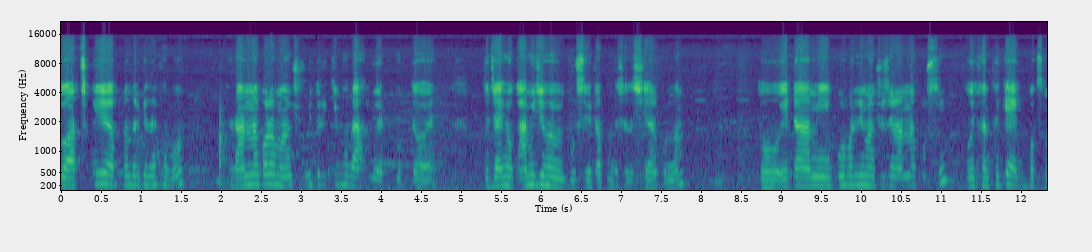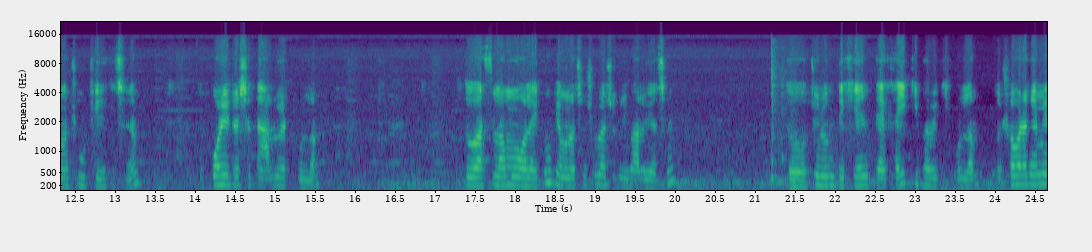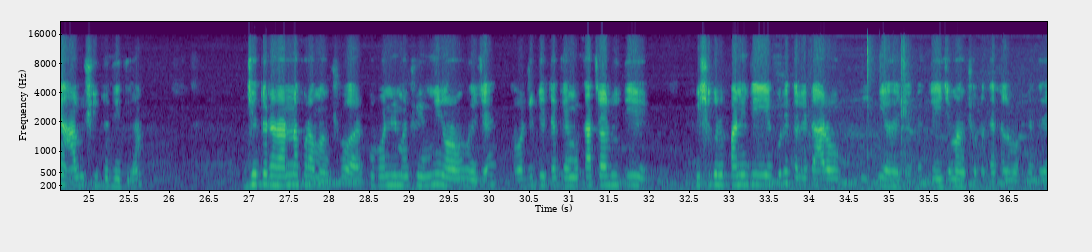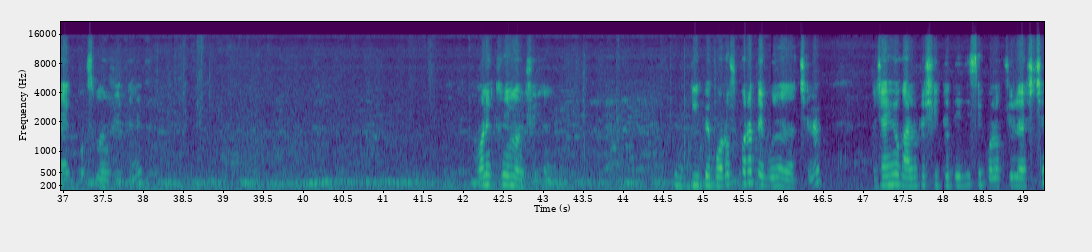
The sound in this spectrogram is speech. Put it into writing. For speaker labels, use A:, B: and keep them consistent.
A: তো আজকে আপনাদেরকে দেখাবো রান্না করা মাংসের ভিতরে কীভাবে আলু অ্যাড করতে হয়। তো যাই হোক, আমি যেভাবে করছি, এটা আপনাদের সাথে শেয়ার করলাম। তো এটা আমি কোরবানির মাংস যে রান্না করছি, ওইখান থেকে এক বক্স মাংস উঠিয়ে রেখেছিলাম। তো পরে এটার সাথে আলু অ্যাড করলাম। তো আসসালামু আলাইকুম, কেমন আছেন সবাই? আশা করি ভালোই আছেন। তো চলুন দেখে দেখাই কীভাবে কি করলাম। তো সবার আগে আমি আলু সিদ্ধ দিয়ে দিলাম। যেহেতু এটা রান্না করা মাংস, আর কোরবানির মাংস এমনি নরম হয়ে যায়, আবার যদি এটাকে আমি কাঁচা আলু দিয়ে বেশি করে পানি দিয়ে ইয়ে করি, তাহলে এটা আরও ইয়ে হয়ে যাবে। তো এই যে মাংসটা দেখালাম আপনাদের, এক বক্স মাংস এখানে। অনেকখানি মাংস এখানে। ডিপে বরফ করা, তাই বোঝা যাচ্ছে না। যাই হোক, আলুটা সিদ্ধ দিয়ে দিছি বরফ চলে আসছে।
